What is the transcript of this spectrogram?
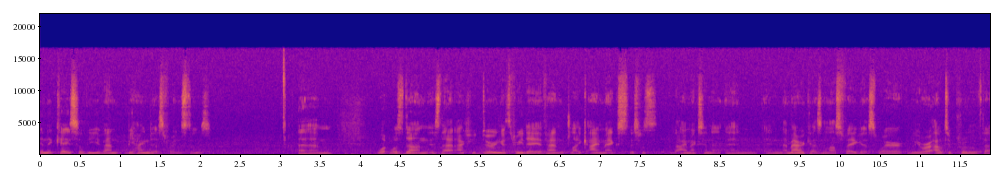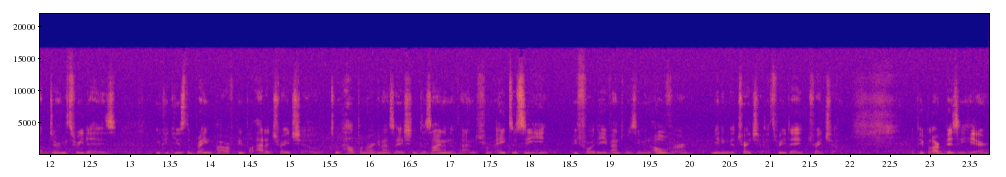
in the case of the event behind us, for instance, um, what was done is that actually during a three-day event like IMEX, this was IMEX in, in, in in Las Vegas, where we were out to prove that during three days you could use the brain power of people at a trade show to help an organization design an event from A to Z before the event was even over, meaning the trade show, a three-day trade show. The people are busy here,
